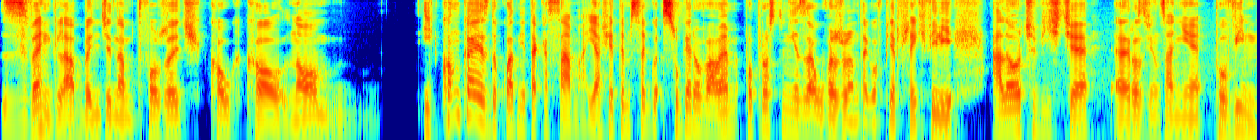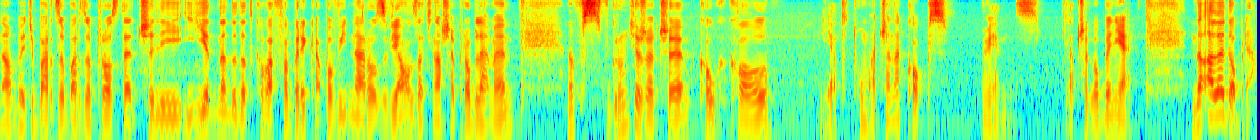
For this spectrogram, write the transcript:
z węgla będzie nam tworzyć coke coal. No, ikonka jest dokładnie taka sama. Ja się tym sug- sugerowałem, po prostu nie zauważyłem tego w pierwszej chwili, ale oczywiście e, rozwiązanie powinno być bardzo, bardzo proste, czyli jedna dodatkowa fabryka powinna rozwiązać nasze problemy. No, w, w gruncie rzeczy coke coal ja to tłumaczę na koks, więc dlaczego by nie? No ale dobra,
